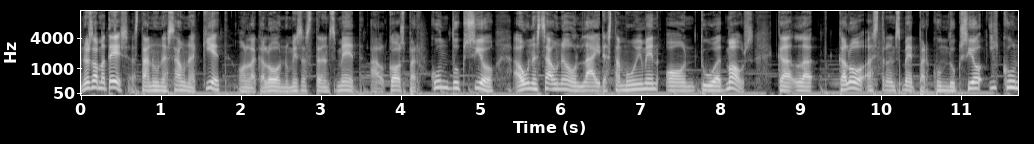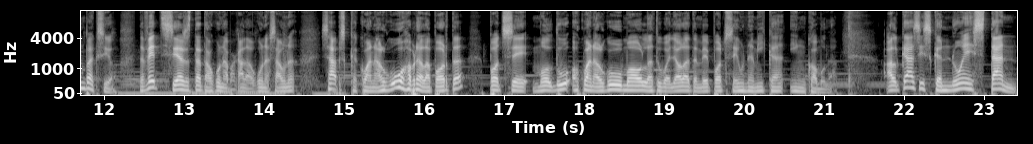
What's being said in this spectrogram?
No és el mateix estar en una sauna quiet, on la calor només es transmet al cos per conducció, a una sauna on l'aire està en moviment on tu et mous, que la calor es transmet per conducció i convecció. De fet, si has estat alguna vegada a alguna sauna, saps que quan algú obre la porta pot ser molt dur o quan algú mou la tovallola també pot ser una mica incòmode. El cas és que no és tant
